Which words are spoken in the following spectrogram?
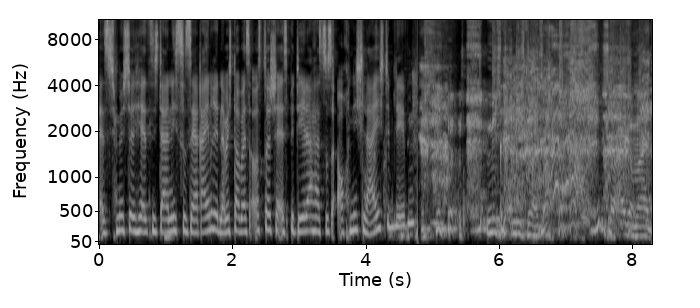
also ich möchte jetzt nicht da nicht so sehr reinreden, aber ich glaube, als ostdeutscher SPDler hast du es auch nicht leicht im Leben. nicht, nicht nur so allgemein.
